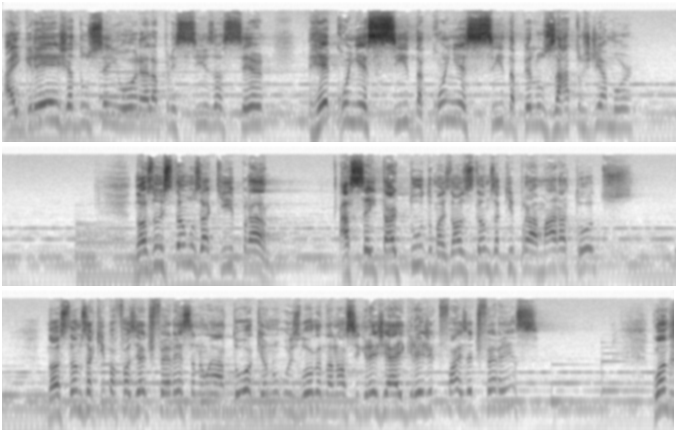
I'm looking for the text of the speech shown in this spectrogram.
A igreja do Senhor, ela precisa ser reconhecida, conhecida pelos atos de amor. Nós não estamos aqui para aceitar tudo, mas nós estamos aqui para amar a todos. Nós estamos aqui para fazer a diferença, não é à toa que o slogan da nossa igreja é a igreja que faz a diferença. Quando,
